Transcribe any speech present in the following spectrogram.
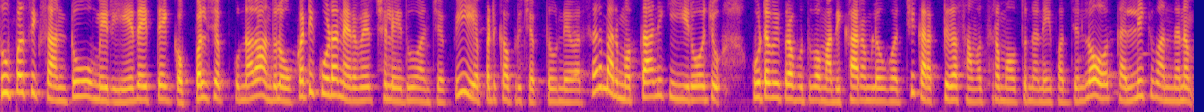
సూపర్ సిక్స్ అంటూ మీరు ఏదైతే గొప్పలు చెప్పుకున్నారో అందులో ఒకటి కూడా నెరవేర్చలేదు అని చెప్పి ఎప్పటికప్పుడు చెప్తూ ఉండేవారు సార్. మరి మొత్తానికి ఈ రోజు కూటమి ప్రభుత్వం అధికారంలోకి వచ్చి కరెక్ట్గా సంవత్సరం అవుతున్న నేపథ్యంలో తల్లికి వందనం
